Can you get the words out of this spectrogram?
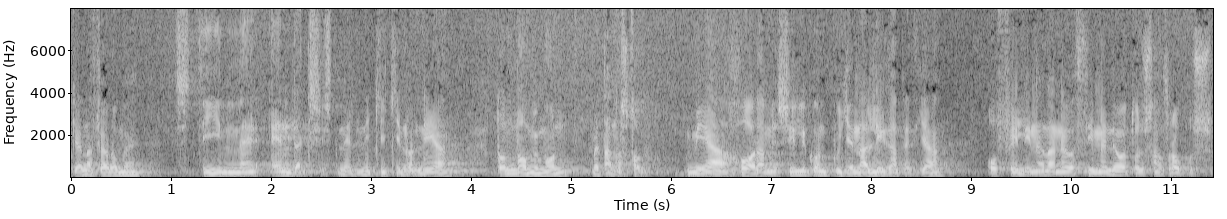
Και αναφέρομαι στην ένταξη στην ελληνική κοινωνία των νόμιμων μεταναστών. Μια χώρα με σύλλικον που γεννά λίγα παιδιά οφείλει να ανανεωθεί με νεότερους ανθρώπους.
